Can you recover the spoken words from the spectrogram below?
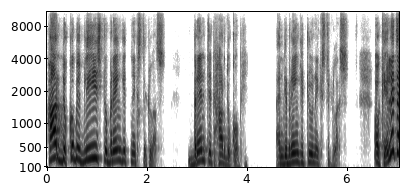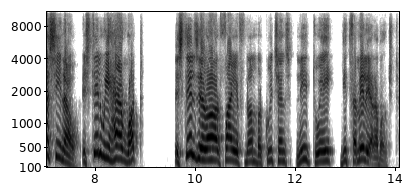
hard to copy please to bring it next class, print it hard copy, and bring it to next class. Okay, let us see now. Still we have what? Still there are five number questions need to uh, get familiar about it.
